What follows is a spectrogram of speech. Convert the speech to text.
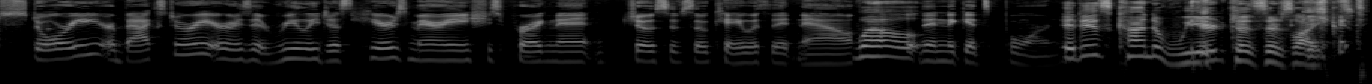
story or backstory, or is it really just here's Mary, she's pregnant, Joseph's okay with it now? Well, then it gets born. It is kind of weird because there's like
